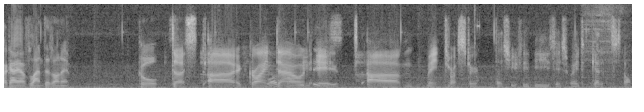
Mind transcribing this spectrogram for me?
Okay, I've landed on it. Cool. Just uh, grind Why can't down we its um, main thruster. That's usually the easiest way to get it to stop.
